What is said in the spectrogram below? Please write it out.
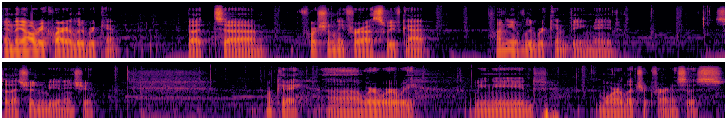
And they all require lubricant. But uh, fortunately for us, we've got plenty of lubricant being made. So that shouldn't be an issue. Okay, uh, where were we? We need more electric furnaces.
